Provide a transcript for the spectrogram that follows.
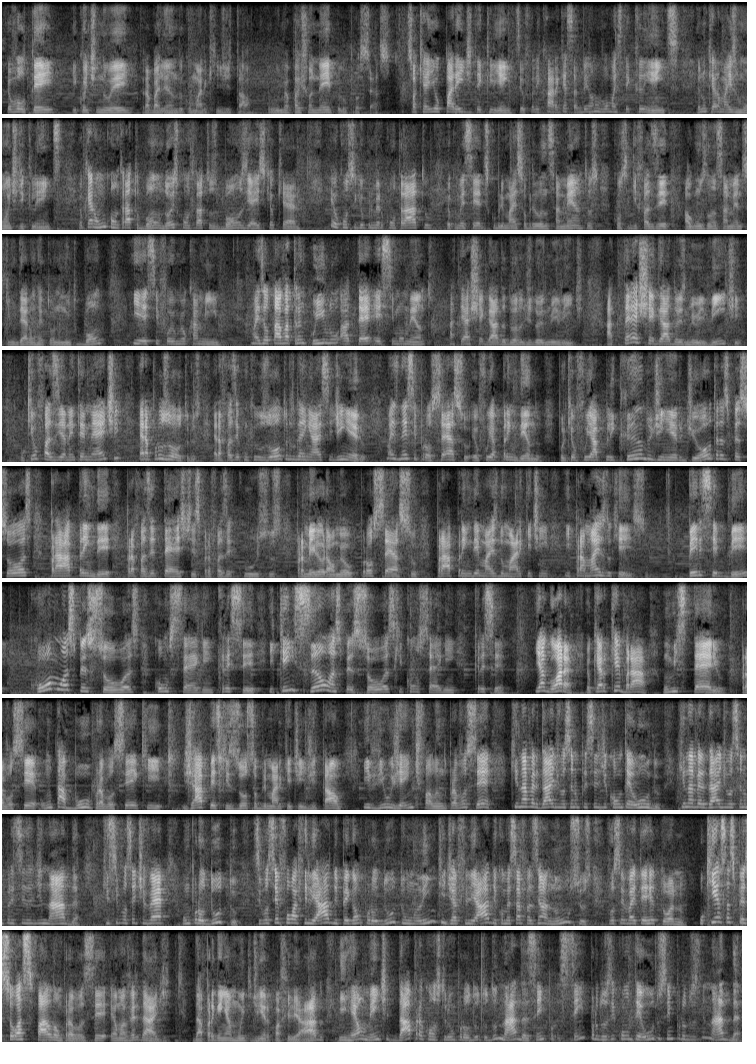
eu voltei e continuei trabalhando com marketing digital. Eu me apaixonei pelo processo. Só que aí eu parei de ter clientes. Eu falei, cara, quer saber? Eu não vou mais ter clientes. Eu não quero mais um monte de clientes. Eu quero um contrato bom, dois contratos bons e é isso que eu quero. Eu consegui o primeiro contrato, eu comecei a descobrir mais sobre lançamentos, consegui fazer alguns lançamentos que me deram um retorno muito bom e esse foi o meu caminho mas eu estava tranquilo até esse momento, até a chegada do ano de 2020. Até chegar 2020, o que eu fazia na internet era para os outros, era fazer com que os outros ganhassem dinheiro. Mas nesse processo eu fui aprendendo, porque eu fui aplicando dinheiro de outras pessoas para aprender, para fazer testes, para fazer cursos, para melhorar o meu processo, para aprender mais do marketing e para mais do que isso, perceber como as pessoas conseguem crescer e quem são as pessoas que conseguem crescer. E agora eu quero quebrar um mistério para você, um tabu para você que já pesquisou sobre marketing digital e viu gente falando para você que na verdade você não precisa de conteúdo, que na verdade você não precisa de nada, que se você tiver um produto, se você for afiliado e pegar um produto, um link de afiliado e começar a fazer anúncios, você vai ter retorno. O que essas pessoas falam para você é uma verdade. Dá para ganhar muito dinheiro com afiliado e realmente dá para construir um produto do nada sem, sem produzir conteúdo, sem produzir produzir nada.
